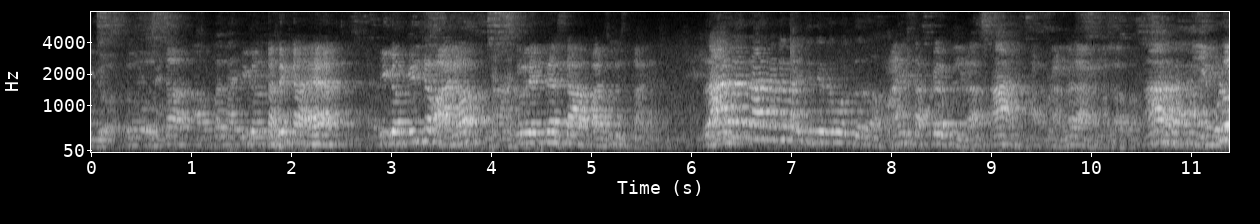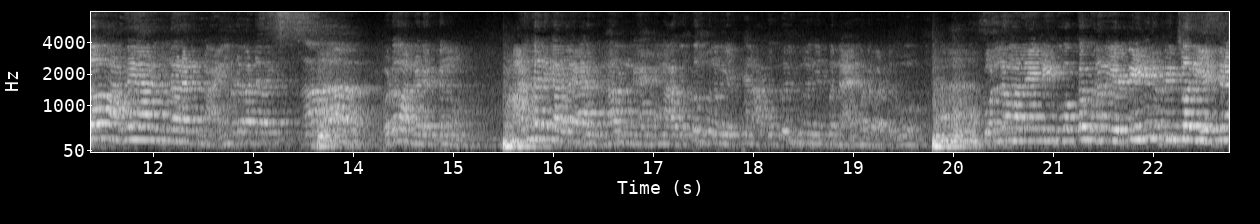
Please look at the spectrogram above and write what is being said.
ఇగో. ఇగో. తలకాయ ఇగో నువ్వు ఎట్లా. ఎప్పుడో అరవై ఆడుతున్నాడంటే నా ఆయన. ఎప్పుడో అన్నాడు ఎక్కను ఆడదానికి అరవై ఒక్క గుణం చెప్పి నాకు ఒక్క గుణం చెప్పి న్యాయం పడబడ్డు కొల్లమల్ల నీకు ఒక్క గుణం చెప్పి నేను పిచ్చోని చేసిన.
